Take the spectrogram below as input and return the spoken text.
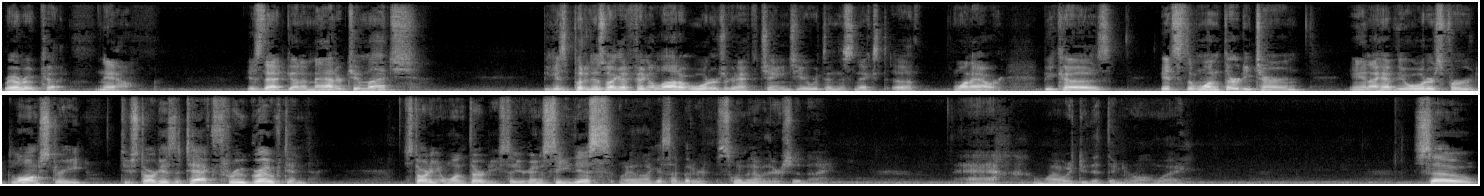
railroad cut. Now, is that going to matter too much? Because put it this way, I got a feeling a lot of orders are going to have to change here within this next uh, one hour. Because it's the 130 turn, and I have the orders for Longstreet to start his attack through Groveton starting at 1.30. So you're going to see this. Well, I guess I better swim over there, shouldn't I? Ah, I always do that thing the wrong way. So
